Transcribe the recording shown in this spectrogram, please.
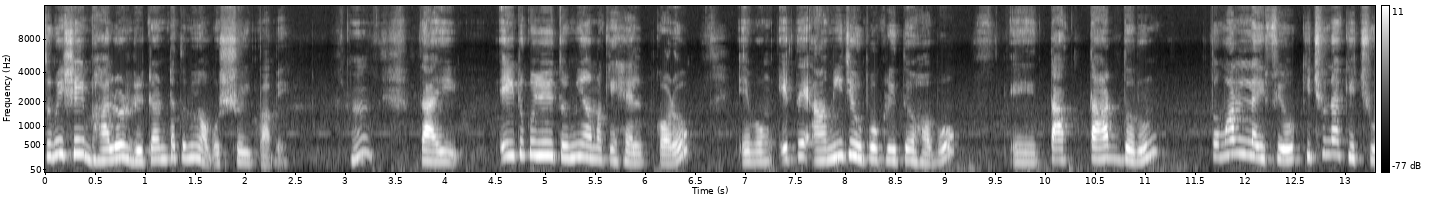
তুমি সেই ভালোর রিটার্নটা তুমি অবশ্যই পাবে। হুম? তাই এইটুকু যদি তুমি আমাকে হেল্প করো এবং এতে আমি যে উপকৃত হব তার তার দরুন তোমার লাইফেও কিছু না কিছু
